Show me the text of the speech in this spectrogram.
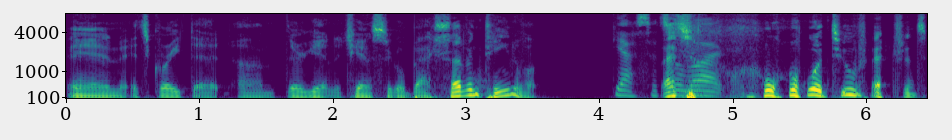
and it's great that um, they're getting a chance to go back. 17 of them. Yes, it's That's a lot. World War II veterans.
